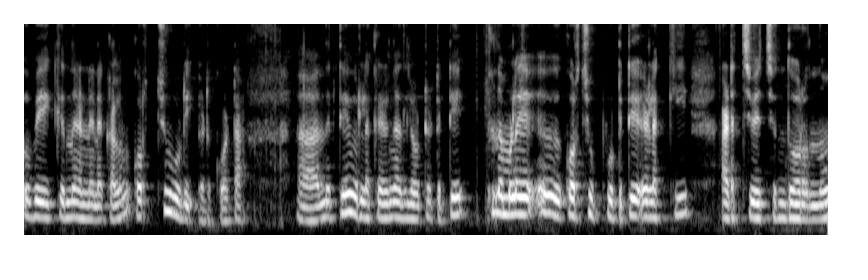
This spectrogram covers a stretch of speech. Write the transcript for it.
ഉപയോഗിക്കുന്ന എണ്ണേനേക്കാളും കുറച്ചും കൂടി എടുക്കും കേട്ടോ. എന്നിട്ട് ഉരുളക്കിഴങ്ങ് അതിലോട്ടിട്ടിട്ട് നമ്മൾ കുറച്ച് ഉപ്പിട്ടിട്ട് ഇളക്കി അടച്ചു വെച്ചും തുറന്നു.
